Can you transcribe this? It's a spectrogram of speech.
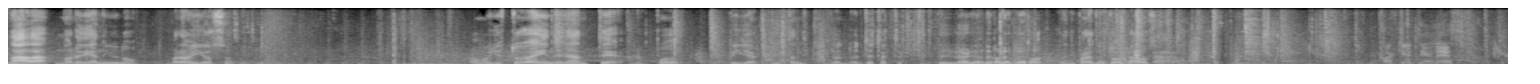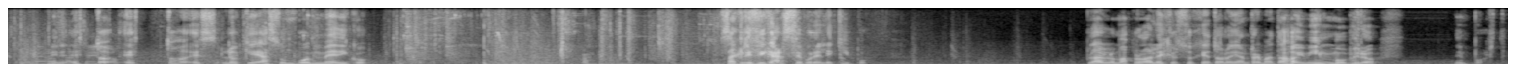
Nada, no le di a ni uno. Maravilloso. Vamos, yo estuve ahí en delante. Los puedo pillar. Están, disparando de todos lados. Miren, esto, auxilios. Esto es lo que hace un buen médico. Sacrificarse por el equipo. Claro, lo más probable es que el sujeto lo hayan rematado ahí mismo, pero no importa.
